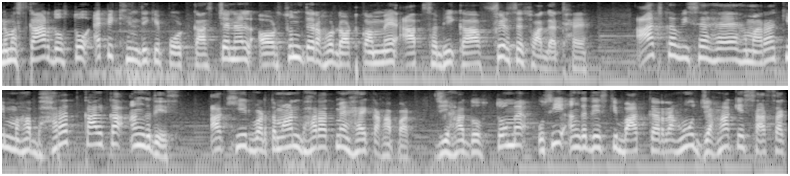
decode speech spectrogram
नमस्कार दोस्तों एपिक हिंदी के पॉडकास्ट चैनल और सुनते रहो डॉट कॉम में आप सभी का फिर से स्वागत है। आज का विषय है हमारा कि महाभारत काल का अंग देश आखिर वर्तमान भारत में है कहाँ पर? जी हाँ दोस्तों, मैं उसी अंग देश की बात कर रहा हूँ जहाँ के शासक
